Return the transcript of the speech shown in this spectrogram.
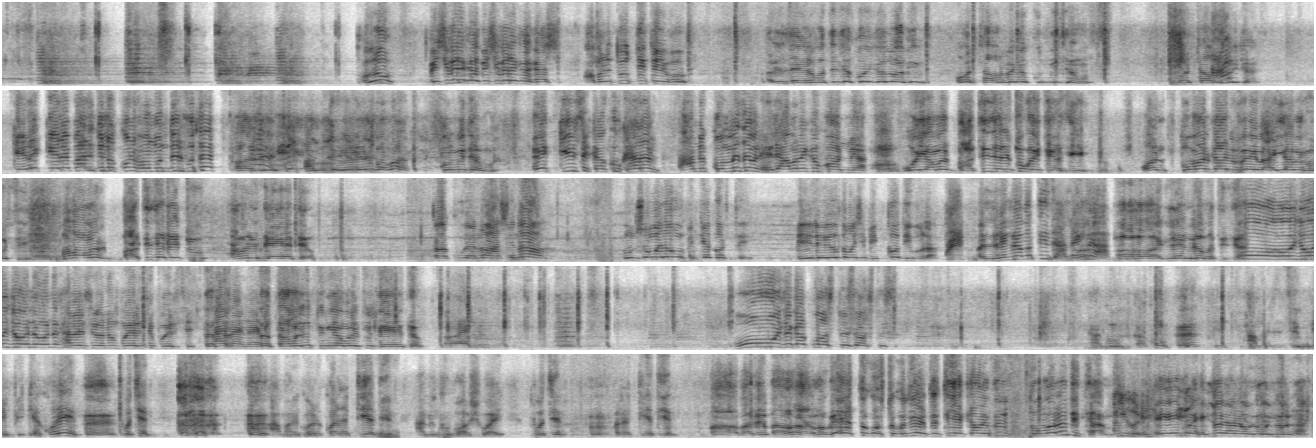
গরু বেশি করে খা বেশি করে খা ঘাস। আমার দুধ দিতে হইব আরে লেঙ্গাবাতি যা কই গেল আমি ওর টাওয়ার হইলে কুনবি যাব ওর টাওয়ার হয়ে যায় কেরে কেরে বাড়ি দিল? কোন মন্দির ফুতে? আরে আমি যাই না বাবা কুনবি যাব? এই কি হইছে কাকু খারান? আপনি কমে যাবেন হেটা আমরা কেউ কর মিয়া ওই আমার বাতি যারে টোকাইতে আছি অন তোমার কাজ হয়ে ভাই আমি হচ্ছি। বাবা আমার বাতি যারে একটু আমার দেয়া দেও। কাকু এন আসে না? কোন সময় যাব ভিক্ষা করতে? বেরিয়ে গেলে তো মাসে ভিক্ষা দিব না। লেঙ্গা বাতি যা লেঙ্গা হ্যাঁ হ্যাঁ যা। ওই ওই যে না না তাহলে তুমি আমার একটু দেয়া দাও। ওই যে কাকু আসতেছে আসতেছে। কাকু কাকু হ্যাঁ? আমাদের যেমনি ভিক্ষা করেন হ্যাঁ। বুঝছেন? আমার করে কটা টিয়া দিন আমি খুব অসহায় বুঝছেন? কটা টিয়া দিন বাবা রে বাবা আমাকে এত কষ্ট করে একটা টিয়া কামাই করি তোমারও দিতাম। এই এইগুলো আর ওই- ওইগুলো না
